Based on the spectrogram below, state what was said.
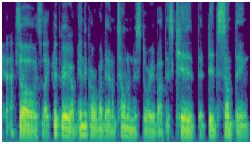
so it's like fifth grade. I'm in the car with my dad. I'm telling him this story about this kid that did something,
